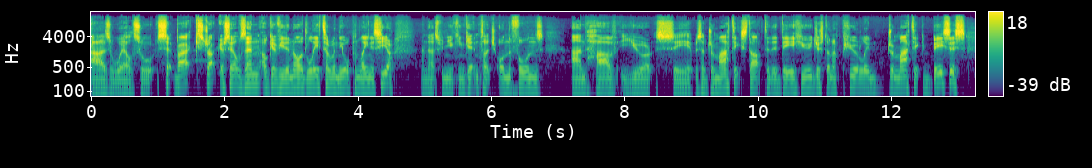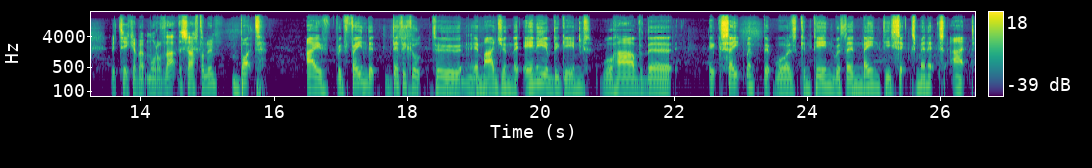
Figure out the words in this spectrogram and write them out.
as well. So sit back, strap yourselves in. I'll give you the nod later when the open line is here, and that's when you can get in touch on the phones and have your say. It was a dramatic start to the day, Hugh, just on a purely dramatic basis. We'd take a bit more of that this afternoon. But I would find it difficult to mm. imagine that any of the games will have the excitement that was contained within 96 minutes at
